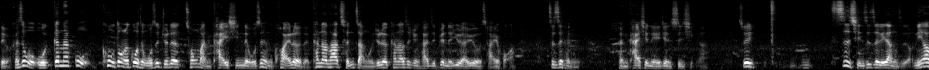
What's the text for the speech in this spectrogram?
对吧？可是我我跟他过互动的过程，我是觉得充满开心的，我是很快乐的。看到他成长，我觉得看到这群孩子变得越来越有才华，这是很很开心的一件事情啊。所以事情是这个样子哦，你要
